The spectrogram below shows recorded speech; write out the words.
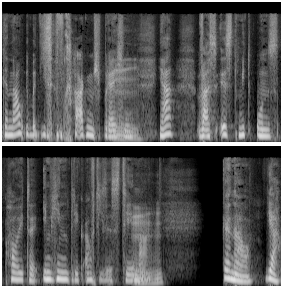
genau über diese Fragen sprechen. Mhm. Ja, was ist mit uns heute im Hinblick auf dieses Thema? Mhm. Genau, ja.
